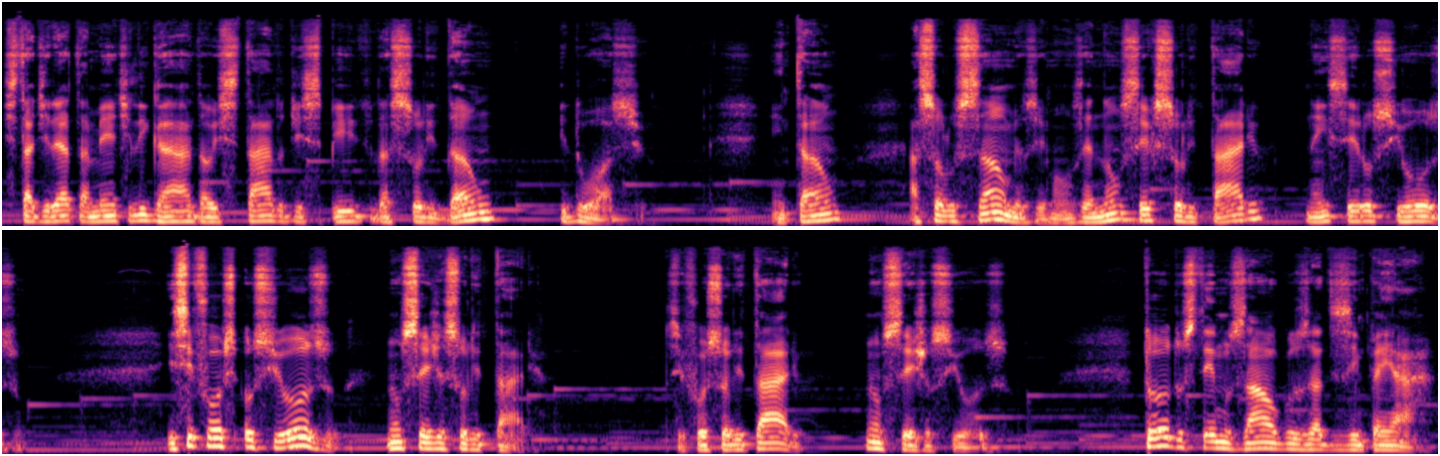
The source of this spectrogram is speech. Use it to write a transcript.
está diretamente ligada ao estado de espírito da solidão e do ócio. Então, a solução, meus irmãos, é não ser solitário nem ser ocioso. E se for ocioso, não seja solitário. Se for solitário, não seja ocioso. Todos temos algo a desempenhar,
